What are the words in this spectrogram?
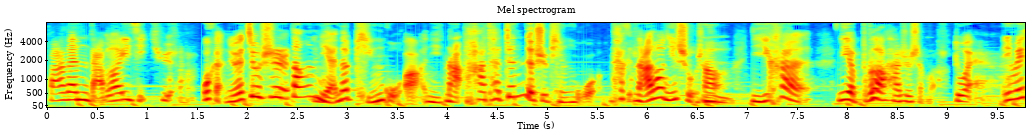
八竿子打不到一起去啊。我感觉就是当年的苹果，你哪怕它真的是苹果，它拿到你手上，你一看。你也不知道它是什么，对，因为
